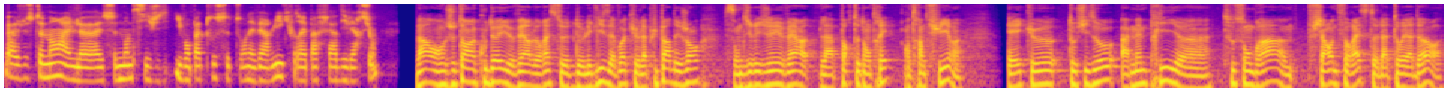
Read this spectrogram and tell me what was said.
Bah justement, elle, euh, elle se demande si ils vont pas tous se tourner vers lui et qu'il faudrait pas faire diversion. Là, en jetant un coup d'œil vers le reste de l'église, elle voit que la plupart des gens sont dirigés vers la porte d'entrée, en train de fuir, et que Toshizo a même pris euh, sous son bras Sharon Forrest, la toréador,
